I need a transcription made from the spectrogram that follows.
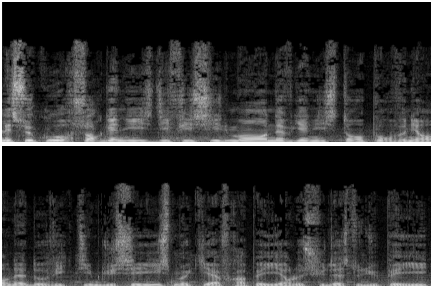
Les secours s'organisent difficilement en Afghanistan pour venir en aide aux victimes du séisme qui a frappé hier le sud-est du pays.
